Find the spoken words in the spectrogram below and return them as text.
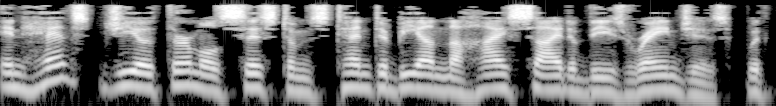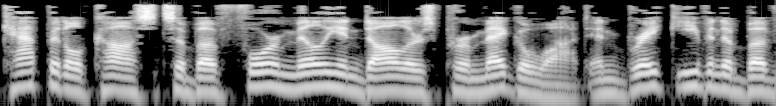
Enhanced geothermal systems tend to be on the high side of these ranges, with capital costs above $4 million per megawatt and break-even above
